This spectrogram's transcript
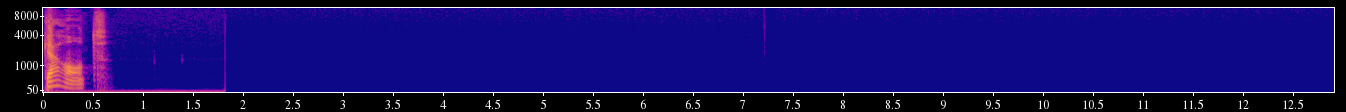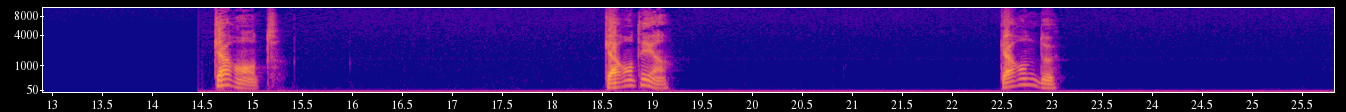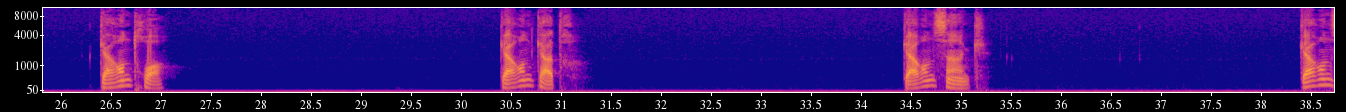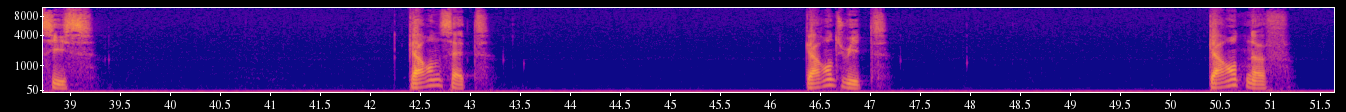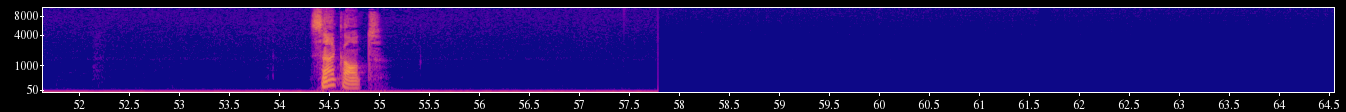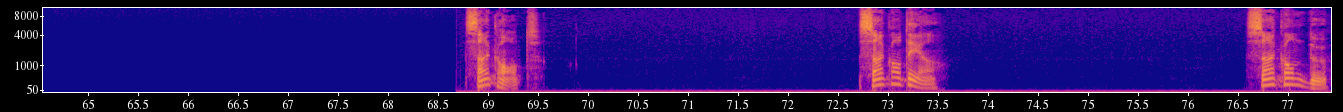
quarante, quarante, quarante et un, quarante-deux, quarante-trois, quarante-quatre, quarante-cinq, quarante-six, quarante-sept, quarante-huit, quarante-neuf, cinquante, cinquante, cinquante et un, cinquante-deux,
